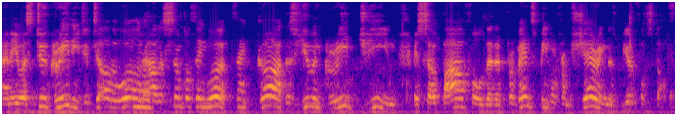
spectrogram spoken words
And he was too greedy to tell the world Yeah. how the simple thing worked. Thank God, this human greed gene is so powerful that it prevents people from sharing this beautiful stuff.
